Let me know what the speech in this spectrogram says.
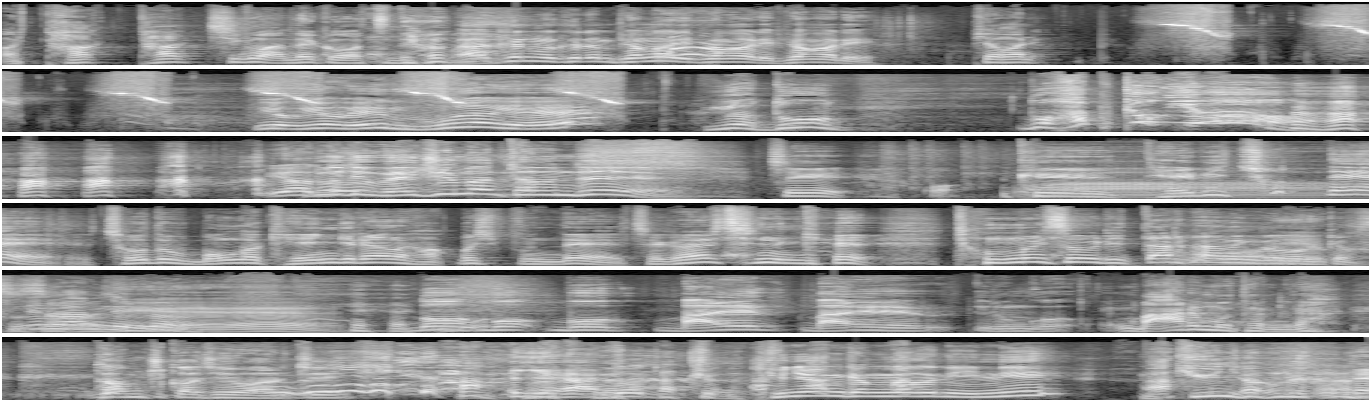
아, 닭, 닭 지금 안 될 것 같은데요. 아, 그러면, 그럼 병아리, 병아리, 병아리. 병아리. 야, 야, 왜, 뭐야, 얘? 야, 너, 너 합격이야. 야, 너 이제 너, 외줄만 타면 돼. 저기 어, 그 데뷔 초 때 저도 뭔가 개인기를 하나 갖고 싶은데 제가 할 수 있는 게 동물 소리 따라하는 어, 거밖에 예, 없어서 큰일 가지고 났네, 얘. 너뭐 뭐 말 말 이런 거 말을 못 합니다. 다음 주까지 해왔지? 예, 아, 너 균- 균형 감각은 있니? 균형. 네,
